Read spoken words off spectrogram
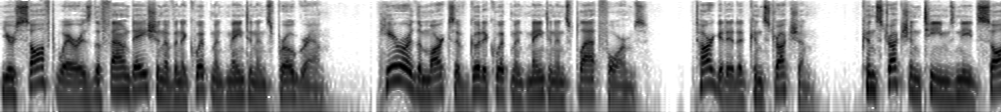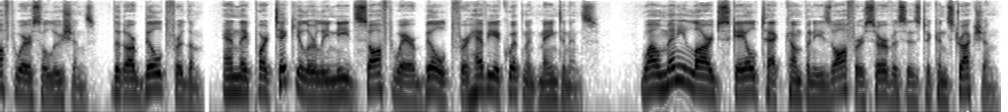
your software is the foundation of an equipment maintenance program. Here are the marks of good equipment maintenance platforms. Targeted at construction. Construction teams need software solutions that are built for them, and they particularly need software built for heavy equipment maintenance. While many large-scale tech companies offer services to construction,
